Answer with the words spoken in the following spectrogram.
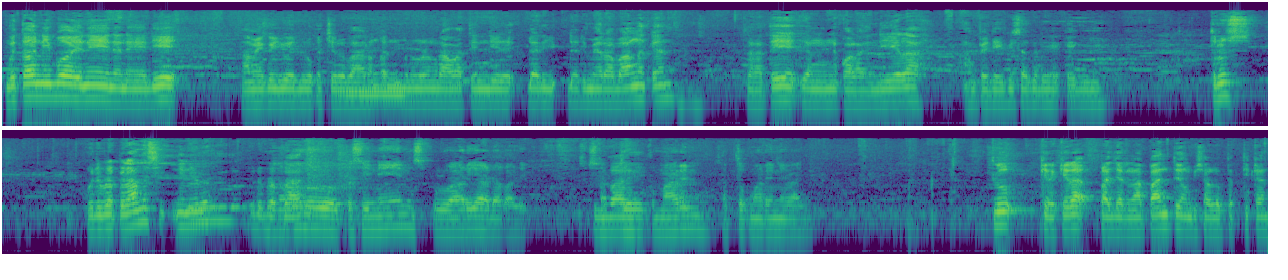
Gue tahu nih boy ini nenek dia namanya gue juga dulu kecil bareng kan bener-bener ngerawatin dia dari dari merah banget kan. Ternyata yang nyekolahin dia lah sampai dia bisa gede kayak gini. Terus udah berapa lama sih nenek lo? Udah berapa hari? lalu kesiniin 10 hari ada kali 10 Sabtu hari. kemarin Sabtu kemarin ya lagi Lu kira-kira pelajaran apaan tuh yang bisa lo petikan?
